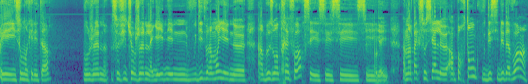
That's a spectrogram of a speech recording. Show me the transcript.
Et ils sont dans quel état vos jeunes, ce futur jeune là, il y a vous dites vraiment il y a une, un besoin très fort, c'est c'est ah. un impact social euh, important que vous décidez d'avoir?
